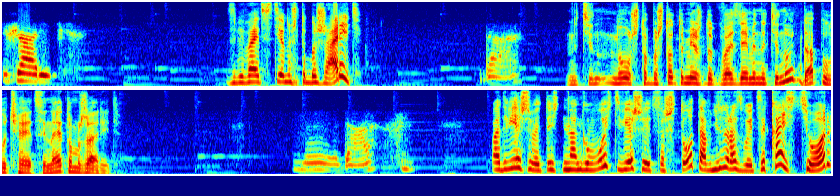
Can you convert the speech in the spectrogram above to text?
Жарить, Забивает в стену, чтобы жарить? да. Нати- Ну, чтобы что-то между гвоздями натянуть, да, получается, и на этом жарить. Ну, да. Подвешивать, то есть на гвоздь вешается что-то, а внизу разводится костер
